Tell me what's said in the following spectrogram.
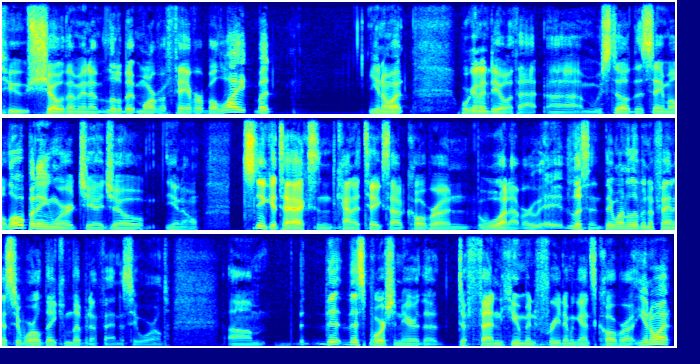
to show them in a little bit more of a favorable light, but you know what? We're going to deal with that. Um, we still have the same old opening where G.I. Joe, you know, sneak attacks and kind of takes out Cobra and whatever. Eh, Listen, they want to live in a fantasy world, they can live in a fantasy world. Um, th- this portion here, the defend human freedom against Cobra, you know what?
